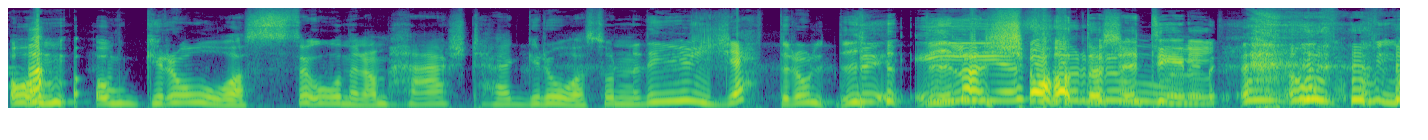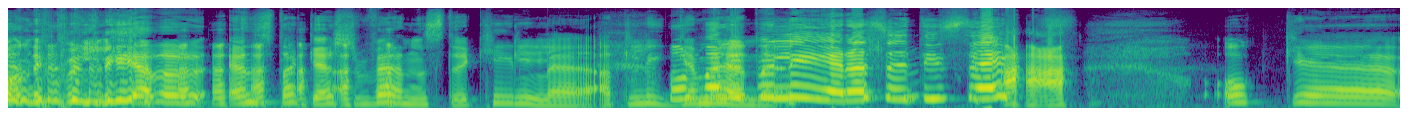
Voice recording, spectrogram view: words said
om, om gråzoner, om hashtag gråzoner. Det är ju jätteroligt. Dilan tjatar sig till och manipulerar en stackars vänsterkille att ligga och med henne. manipulera sig till sex! Och eh,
